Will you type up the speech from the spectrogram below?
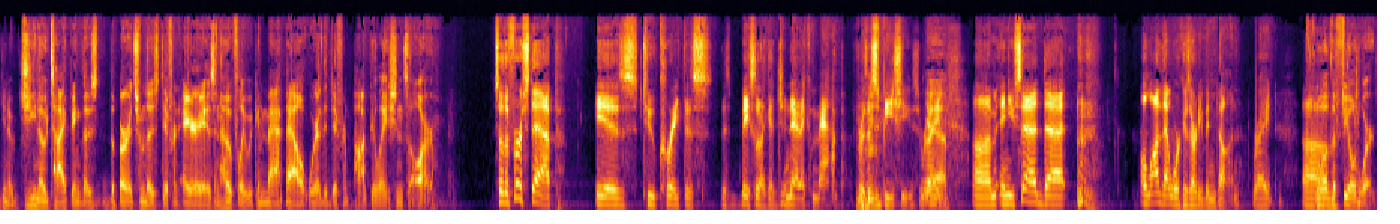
you know, genotyping those the birds from those different areas, and hopefully we can map out where the different populations are. So the first step is to create this this basically like a genetic map for the species, right? Yeah. Um, and you said that a lot of that work has already been done, right? Um, well, the field work,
